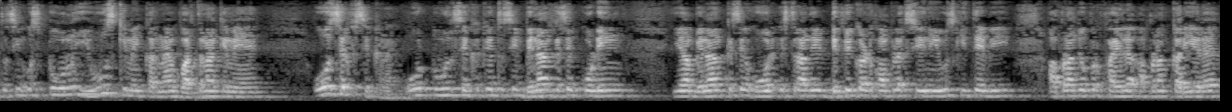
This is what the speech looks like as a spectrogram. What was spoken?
ਤੁਸੀਂ ਉਸ ਟੂਲ ਨੂੰ ਯੂਜ਼ ਕਿਵੇਂ ਕਰਨਾ ਹੈ, ਵਰਤਣਾ ਕਿਵੇਂ ਹੈ, ਉਹ ਸਿਰਫ ਸਿੱਖਣਾ ਹੈ। ਉਹ ਟੂਲ ਸਿੱਖ ਕੇ ਤੁਸੀਂ ਬਿਨਾਂ ਕਿਸੇ ਕੋਡਿੰਗ ਜਾਂ ਬਿਨਾਂ ਕਿਸੇ ਹੋਰ ਇਸ ਤਰ੍ਹਾਂ ਦੀ ਡਿਫਿਕਲਟ ਕੰਪਲੈਕਸ ਚੀਜ਼ ਯੂਜ਼ ਕੀਤੇ ਵੀ ਆਪਣਾ ਜੋ ਪ੍ਰੋਫਾਈਲ ਹੈ, ਆਪਣਾ ਕੈਰੀਅਰ ਹੈ,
